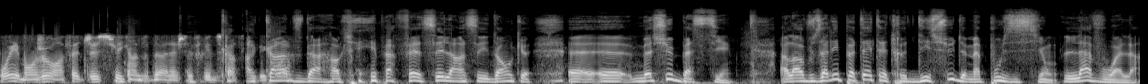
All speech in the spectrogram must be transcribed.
Oui, bonjour. En fait, je suis candidat à la chefferie du Parti québécois. Candidat, OK, parfait, c'est lancé. Donc, euh, euh, Monsieur Bastien, alors vous allez peut-être être déçu de ma position. La voilà.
